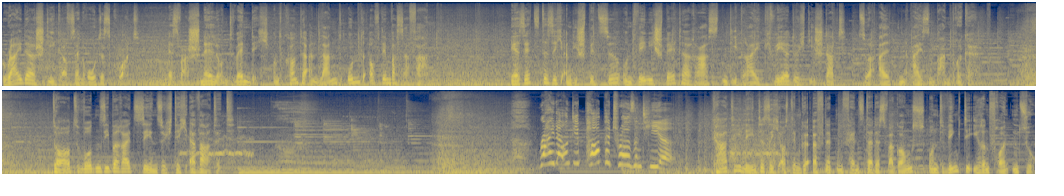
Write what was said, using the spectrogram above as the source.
Ryder stieg auf sein rotes Quad. Es war schnell und wendig und konnte an Land und auf dem Wasser fahren. Er setzte sich an die Spitze und wenig später rasten die drei quer durch die Stadt zur alten Eisenbahnbrücke. Dort wurden sie bereits sehnsüchtig erwartet. Ryder und die Paw Patrol sind hier. Kati lehnte sich aus dem geöffneten Fenster des Waggons und winkte ihren Freunden zu.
